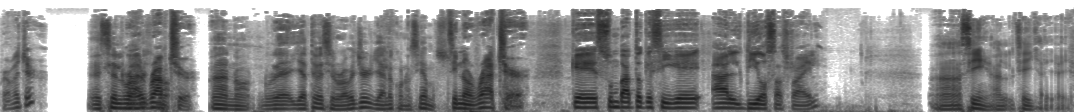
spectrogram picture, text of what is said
¿Ravager? Es el Ah, Ravager. Rapture. Ah, no. Ya te voy a decir Ravager, ya lo conocíamos. Sino Ratcher, que es un vato que sigue al dios Azrael. Ah, sí, al- sí, ya, ya, ya.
